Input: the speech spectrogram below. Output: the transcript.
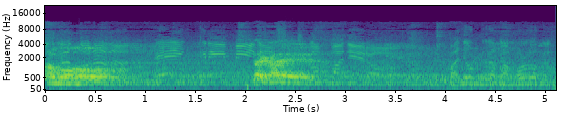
Vamos. Venga, eh. Vaya un rapapolvo que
